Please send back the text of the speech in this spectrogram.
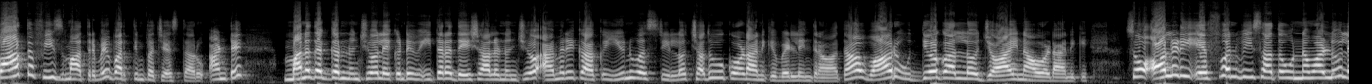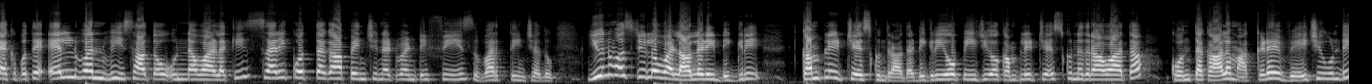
పాత ఫీజు మాత్రమే వర్తింపచేస్తారు. అంటే మన దగ్గర నుంచో లేకుంటే ఇతర దేశాల నుంచో అమెరికాకు యూనివర్సిటీల్లో చదువుకోవడానికి వెళ్ళిన తర్వాత వారు ఉద్యోగాల్లో జాయిన్ అవ్వడానికి. సో ఆల్రెడీ ఎఫ్ వన్ వీసాతో ఉన్నవాళ్ళు లేకపోతే ఎల్ వన్ వీసాతో ఉన్న వాళ్ళకి సరికొత్తగా పెంచినటువంటి ఫీజు వర్తించదు. యూనివర్సిటీలో వాళ్ళు ఆల్రెడీ డిగ్రీ కంప్లీట్ చేసుకున్న తర్వాత డిగ్రీయో పీజీయో కంప్లీట్ చేసుకున్న తర్వాత కొంతకాలం అక్కడే వేచి ఉండి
